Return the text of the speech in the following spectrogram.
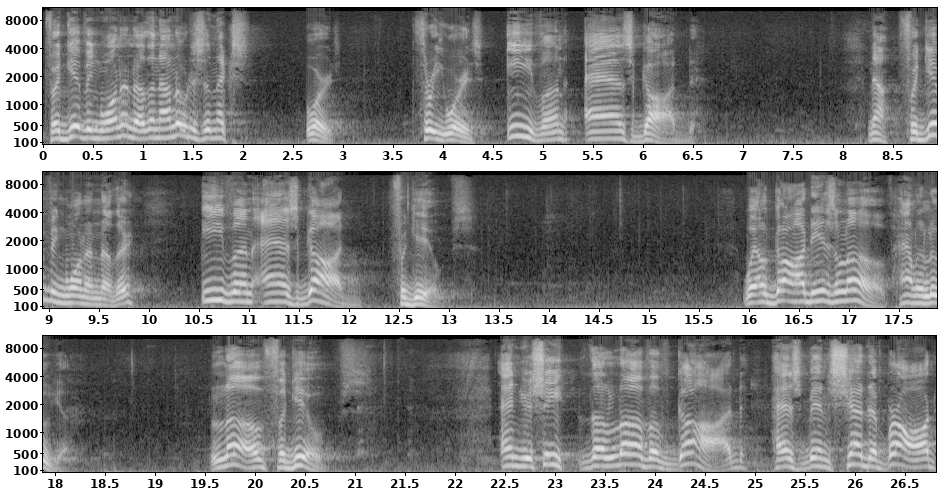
Forgiving one another. Now, notice the next word three words even as God. Now, forgiving one another, even as God forgives. Well, God is love. Hallelujah. Love forgives. And you see, the love of God has been shed abroad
